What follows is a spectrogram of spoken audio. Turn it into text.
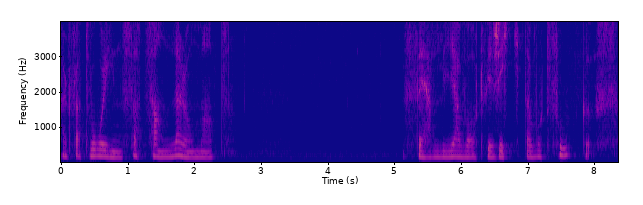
Därför att vår insats handlar om att välja vart vi riktar vårt fokus.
